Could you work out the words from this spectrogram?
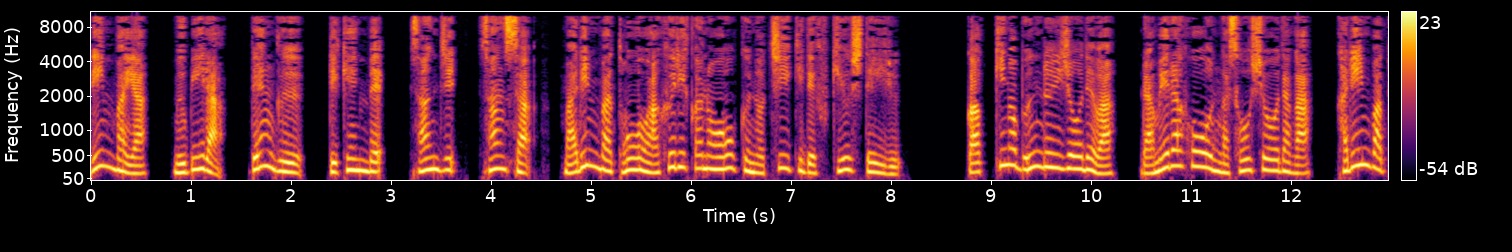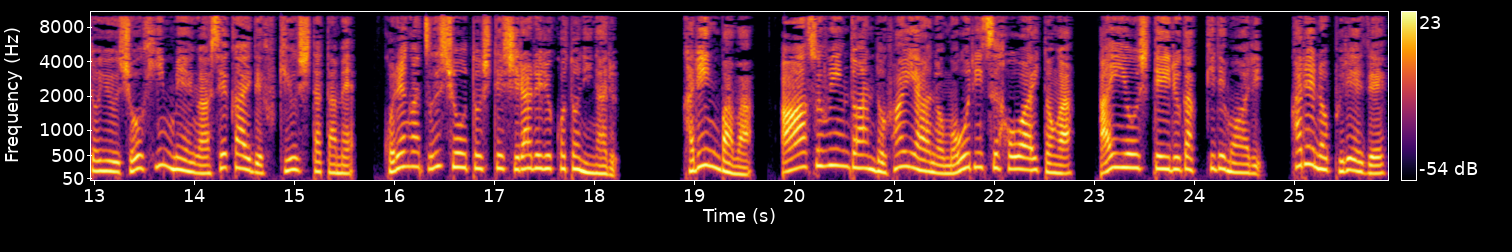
リンバやムビラ、デングー、リケンベ、サンジ、サンサ、マリンバ等アフリカの多くの地域で普及している。楽器の分類上では、ラメラホーンが総称だが、カリンバという商品名が世界で普及したため、これが通称として知られることになる。カリンバは、アースウィンドファイヤーのモーリス・ホワイトが愛用している楽器でもあり、彼のプレイで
